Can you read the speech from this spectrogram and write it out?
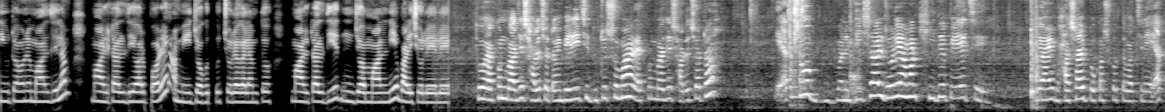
নিউ টাউনে মাল দিলাম। মাল টাল দেওয়ার পরে আমি জগৎপুর চলে গেলাম। তো মাল টাল দিয়ে মাল নিয়ে বাড়ি চলে এলে। তো এখন বাজে সাড়ে ছটা, আমি বেরিয়েছি দুটোর সময় আর এখন বাজে সাড়ে ছটা। এত মানে বিশাল জোরে আমার খিদে পেয়েছে যে আমি ভাষায় প্রকাশ করতে পারছি না। এত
